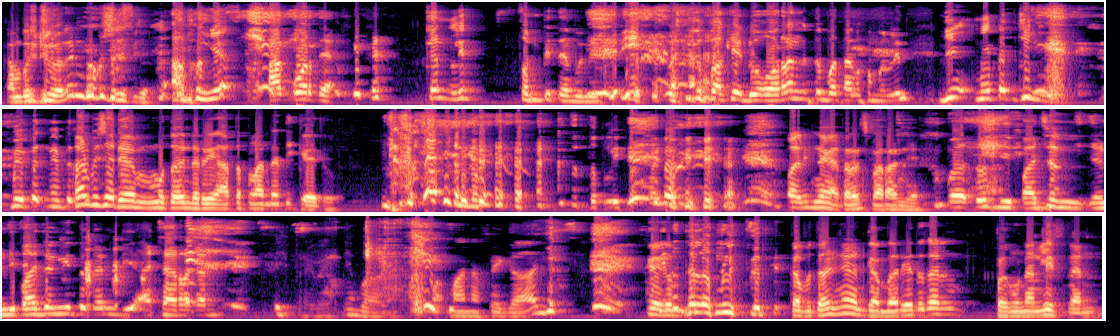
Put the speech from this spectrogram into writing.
kampus 2 kan bagus liftnya. Abangnya awkward ya. kan lift sempit ya bun. Itu pakai dua orang itu buat aku sama Lin. Dia mepet gini. Mepet mepet. Kan bisa dia mutuin dari atap lantai 3 itu. tutup lift. Oh, liftnya enggak transparan ya. Terus dipajang yang dipajang itu kan di acara kan. Prewednya bagus. Mana Vega aja. itu dalam lift. Kebetulan kan gambarnya itu kan bangunan lift kan.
